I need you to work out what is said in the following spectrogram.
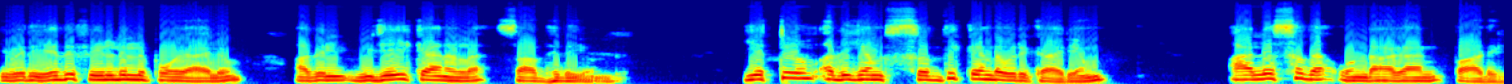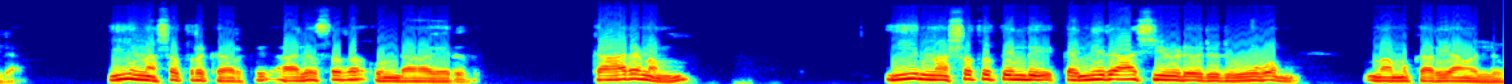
ഇവർ ഏത് ഫീൽഡിൽ പോയാലും അതിൽ വിജയിക്കാനുള്ള സാധ്യതയുണ്ട്. ഏറ്റവും അധികം ശ്രദ്ധിക്കേണ്ട ഒരു കാര്യം അലസത ഉണ്ടാകാൻ പാടില്ല. ഈ നക്ഷത്രക്കാർക്ക് അലസത ഉണ്ടാകരുത്. കാരണം ഈ നക്ഷത്രത്തിന്റെ കന്യരാശിയുടെ ഒരു രൂപം നമുക്കറിയാമല്ലോ.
